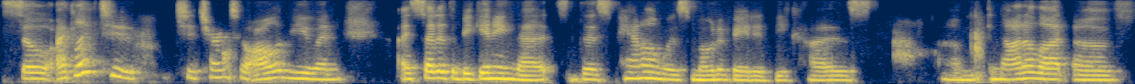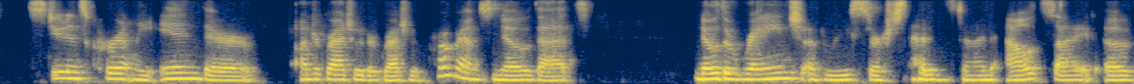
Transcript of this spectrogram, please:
So I'd like to, to turn to all of you and I said at the beginning that this panel was motivated because um, not a lot of students currently in their undergraduate or graduate programs know that know the range of research that is done outside of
